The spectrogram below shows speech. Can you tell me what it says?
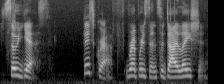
So yes, this graph represents a dilation.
